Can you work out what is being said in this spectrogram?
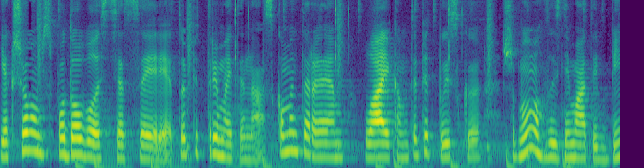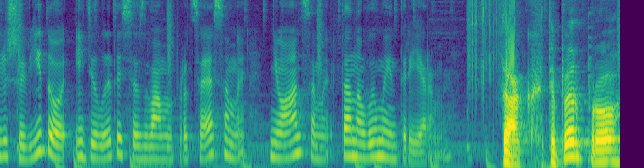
Якщо вам сподобалася ця серія, то підтримайте нас коментарем, лайком та підпискою, щоб ми могли знімати більше відео і ділитися з вами процесами, нюансами та новими інтер'єрами. Так, тепер про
